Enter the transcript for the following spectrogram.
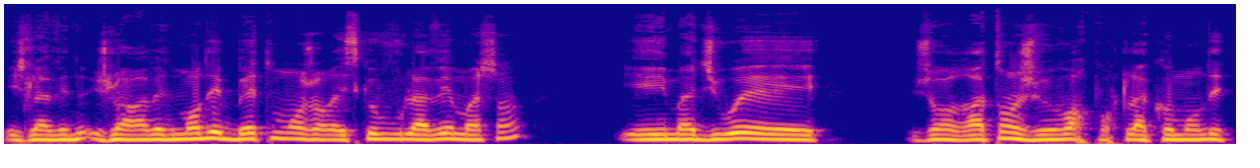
et je l'avais je leur avais demandé bêtement genre est-ce que vous l'avez machin? Et il m'a dit ouais genre attends je vais voir pour te la commander.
